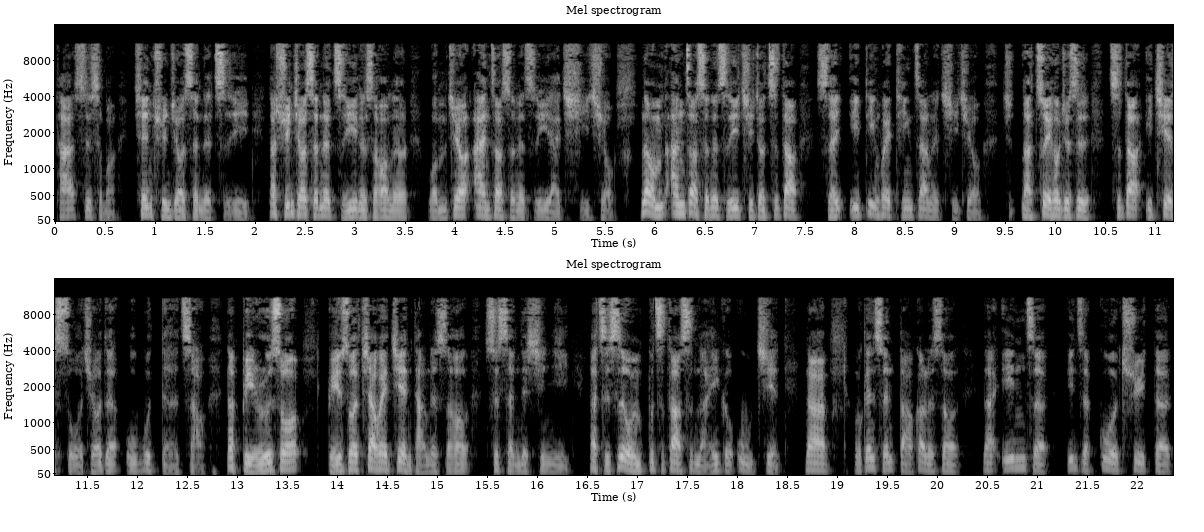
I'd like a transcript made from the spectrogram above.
它是什么？先寻求神的旨意。那寻求神的旨意的时候呢，我们就要按照神的旨意来祈求。那我们按照神的旨意祈求，知道神一定会听这样的祈求。那最后就是知道一切所求的无不得着。那比如说，比如说教会建堂的时候是神的心意，那只是我们不知道是哪一个物件。那我跟神祷告的时候，那因着因着过去的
